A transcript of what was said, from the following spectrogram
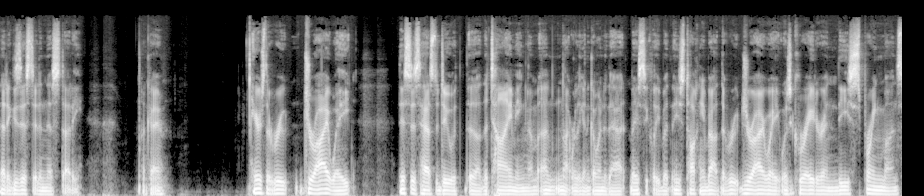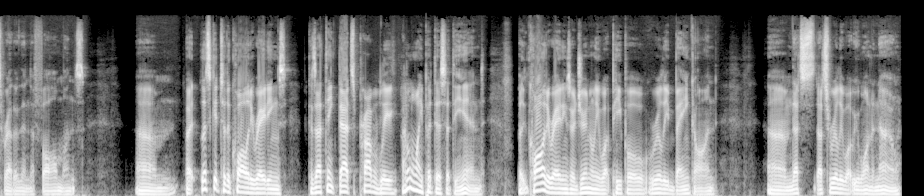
that existed in this study. Okay. Here's the root dry weight. This is has to do with the, the timing. I'm, I'm not really going to go into that basically, but he's talking about the root dry weight was greater in these spring months rather than the fall months. Um, but let's get to the quality ratings because I think that's probably I don't know why he put this at the end, but quality ratings are generally what people really bank on. Um, that's that's really what we want to know.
